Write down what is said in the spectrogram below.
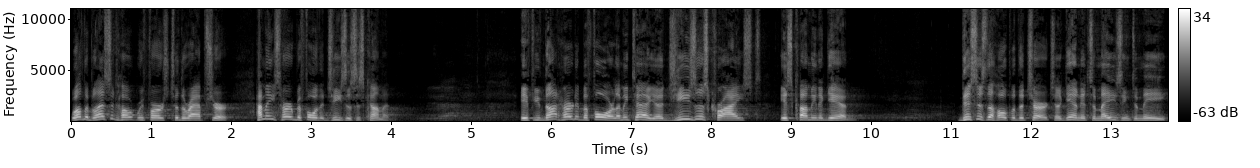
Well, the blessed hope refers to the rapture. How many's heard before that Jesus is coming? If you've not heard it before, let me tell you, Jesus Christ is coming again. This is the hope of the church. Again, it's amazing to me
